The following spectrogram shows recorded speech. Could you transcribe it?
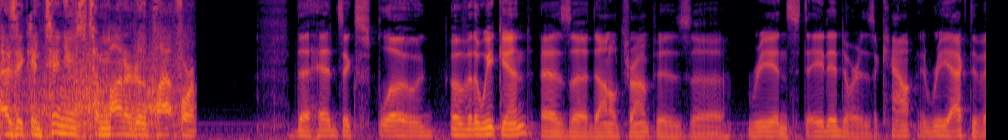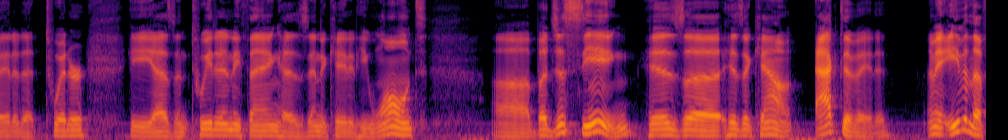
as it continues to monitor the platform the heads explode over the weekend as uh, Donald Trump is uh, reinstated or his account reactivated at Twitter. He hasn't tweeted anything, has indicated he won't. Uh, but just seeing his uh, his account activated, I mean, even the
